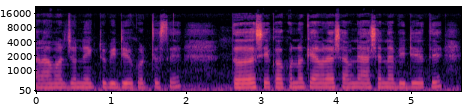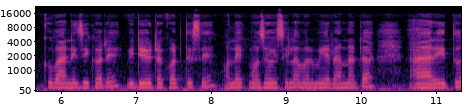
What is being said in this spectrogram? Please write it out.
আর আমার জন্য একটু ভিডিও করতেছে। তো সে কখনো ক্যামেরার সামনে আসে না ভিডিওতে। খুব আনিজি করে ভিডিওটা করতেছে। অনেক মজা হয়েছিল আমার মেয়ের রান্নাটা। আর এই তো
